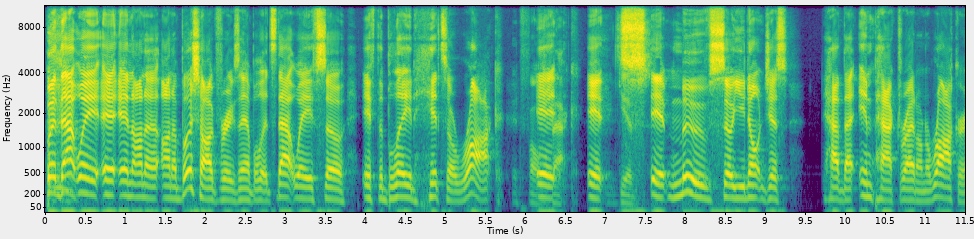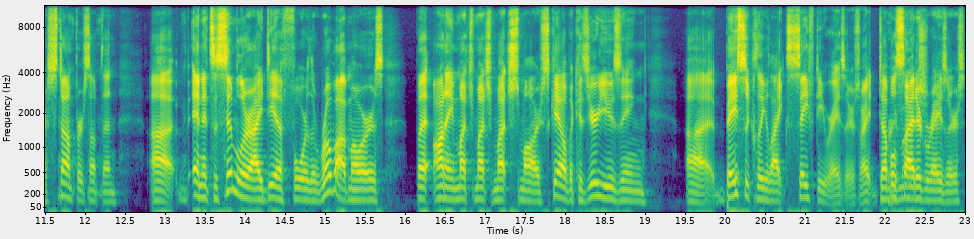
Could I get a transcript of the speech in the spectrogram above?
But that way, and on a on a bush hog, for example, it's that way. So if the blade hits a rock, It falls it, back. It gives. it moves, so you don't just have that impact right on a rock or a stump or something. Uh, and it's a similar idea for the robot mowers, but on a much much much smaller scale because you're using uh, basically like safety razors, right? Double sided razors.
